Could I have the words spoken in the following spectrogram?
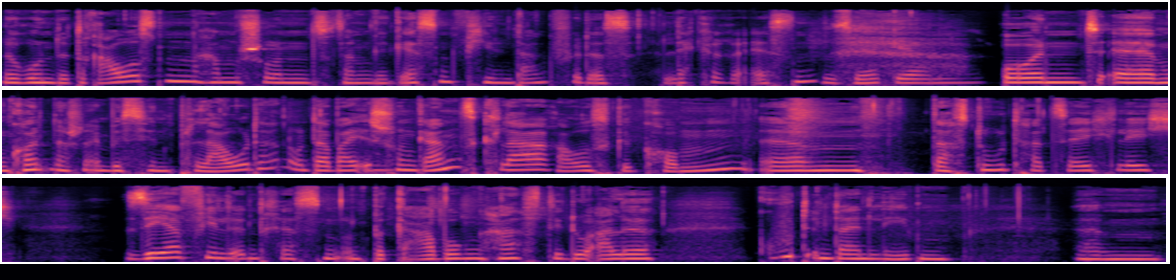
eine Runde draußen, haben schon zusammen gegessen. Vielen Dank für das leckere Essen. Sehr gerne. Und ähm, konnten da schon ein bisschen plaudern. Und dabei ist schon ganz klar rausgekommen, ähm, dass du tatsächlich sehr viele Interessen und Begabungen hast, die du alle gut in dein Leben, ähm,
